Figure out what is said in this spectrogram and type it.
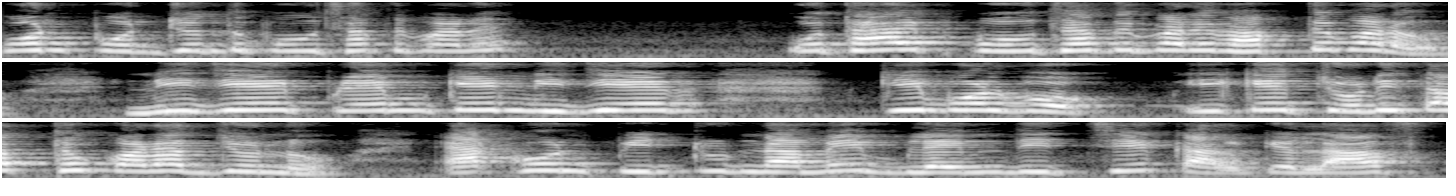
কোন পর্যন্ত পৌঁছাতে পারে? কোথায় পৌঁছাতে পারে ভাবতে পারো? নিজের প্রেমকে নিজের, কি বলব, ইকে চরিতার্থ করার জন্য। এখন পিন্টুর নামে ব্লেম দিচ্ছে। কালকে লাস্ট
